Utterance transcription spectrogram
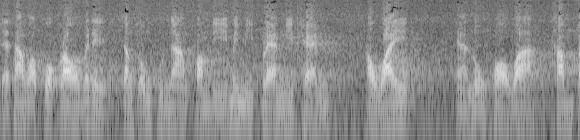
แต่ถ้าว่าพวกเราไม่ได้สังสมคุณงามความดี ไม่มีแปลนมีแผนเอาไว้หลวงพ่อว่าทำไป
